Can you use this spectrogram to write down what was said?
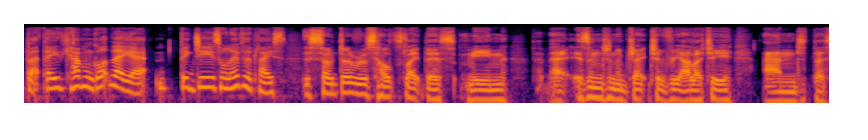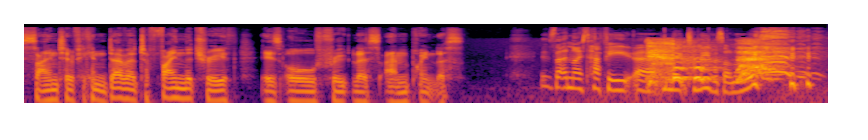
but they haven't got there yet. Big G is all over the place. So do results like this mean that there isn't an objective reality and the scientific endeavour to find the truth is all fruitless and pointless? Is that a nice happy uh, note to leave us on?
